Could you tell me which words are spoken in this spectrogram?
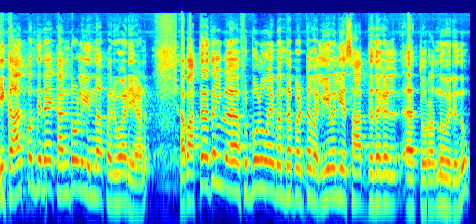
ഈ കാൽപന്തിനെ കൺട്രോൾ ചെയ്യുന്ന പരിപാടിയാണ്. അപ്പോൾ അത്തരത്തിൽ ഫുട്ബോളുമായി ബന്ധപ്പെട്ട് വലിയ വലിയ സാധ്യതകൾ തുറന്നു വരുന്നു.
